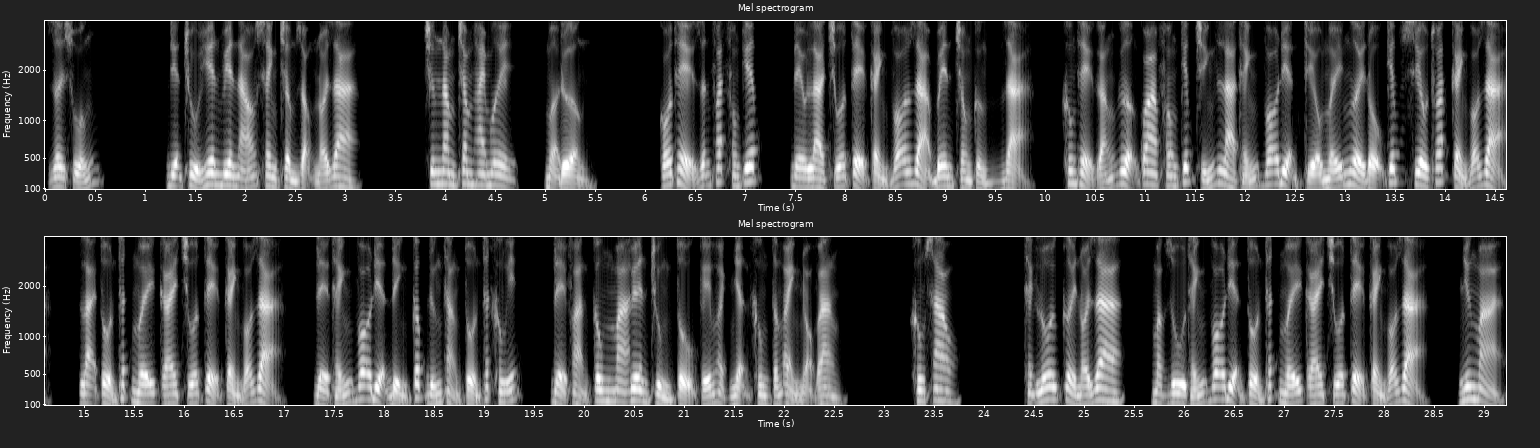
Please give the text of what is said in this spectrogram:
rơi xuống. Điện chủ hiên viên áo xanh trầm giọng nói ra. chương 520, mở đường. Có thể dẫn phát phong kiếp, đều là chúa tể cảnh võ giả bên trong cường giả, không thể gắng gượng qua phong kiếp chính là thánh võ điện thiếu mấy người độ kiếp siêu thoát cảnh võ giả, lại tổn thất mấy cái chúa tể cảnh võ giả, để thánh võ điện đỉnh cấp đứng thẳng tổn thất không ít, để phản công ma huyên trùng tổ kế hoạch nhận không tấm ảnh nhỏ vang. Không sao. Thạch lôi cười nói ra, mặc dù thánh võ điện tổn thất mấy cái chúa tể cảnh võ giả, nhưng mà,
